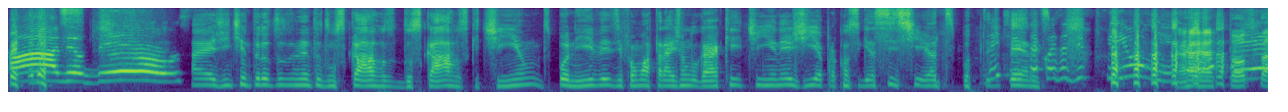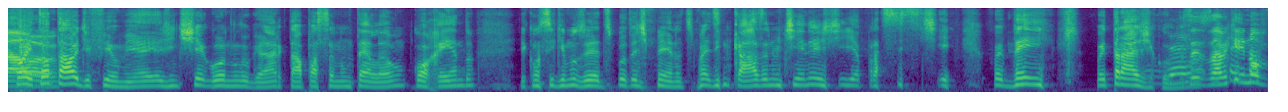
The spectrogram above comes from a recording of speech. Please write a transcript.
Ai, meu Deus! Aí a gente entrou tudo dentro dos carros, dos carros que tinham disponíveis e fomos atrás de um lugar que tinha energia para conseguir assistir a disputa gente, de pênaltis. Isso é coisa de filme! é, total. Foi total de filme. Aí a gente chegou no lugar que tava passando um telão, correndo e conseguimos ver a disputa de pênaltis, mas em casa não tinha energia para assistir. Foi bem foi trágico. Você sabe que em, no...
